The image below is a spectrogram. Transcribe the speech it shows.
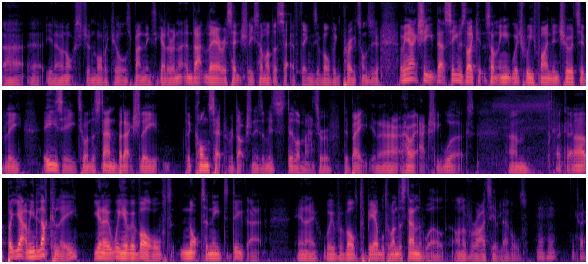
uh, uh, you know, and oxygen molecules banding together, and, and that they're essentially some other set of things involving protons. I mean, actually, that seems like something which we find intuitively easy to understand, but actually, the concept of reductionism is still a matter of debate. You know how, how it actually works. Um, Okay. uh, but yeah, I mean, luckily, you know, we have evolved not to need to do that. You know, we've evolved to be able to understand the world on a variety of levels. hmm Okay.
